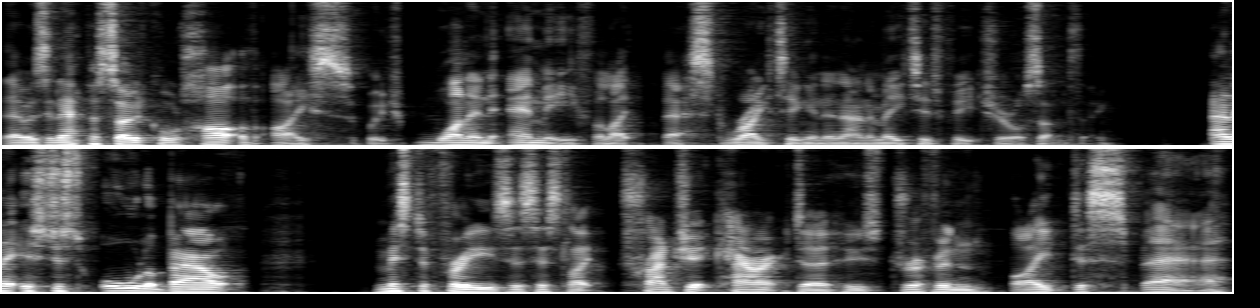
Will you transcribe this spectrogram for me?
There was an episode called Heart of Ice, which won an Emmy for like best writing in an animated feature or something. And it is just all about Mr. Freeze as this like tragic character who's driven by despair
